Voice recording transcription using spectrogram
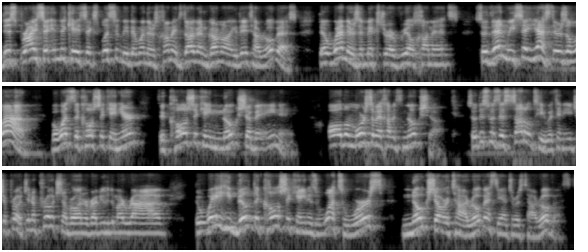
this brisa indicates explicitly that when there's chametz dagan gamral yedei tarobes, that when there's a mixture of real chametz, so then we say yes, there's a lab. But what's the kol shekain here? The kol shekain noksha be'ene. All the more so chametz noksha. So this was a subtlety within each approach. An approach number one of Rabbi Yehuda Rav, the way he built the kol shekain is what's worse, noksha or ta'aroves? The answer was ta'aroves.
